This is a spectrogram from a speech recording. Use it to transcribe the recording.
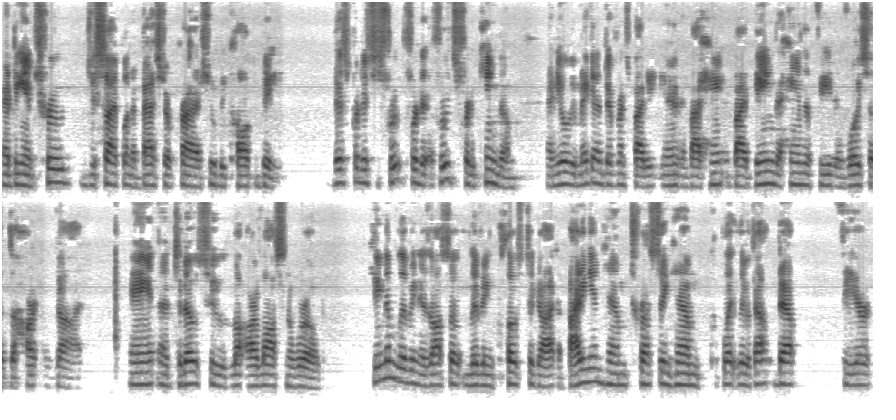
and being a true disciple and ambassador of Christ you will be called to be. This produces fruit for the fruits for the kingdom, and you will be making a difference by the and by hand, by being the hand and feet and voice of the heart of God, and uh, to those who lo- are lost in the world. Kingdom living is also living close to God, abiding in Him, trusting Him completely without doubt, fear,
